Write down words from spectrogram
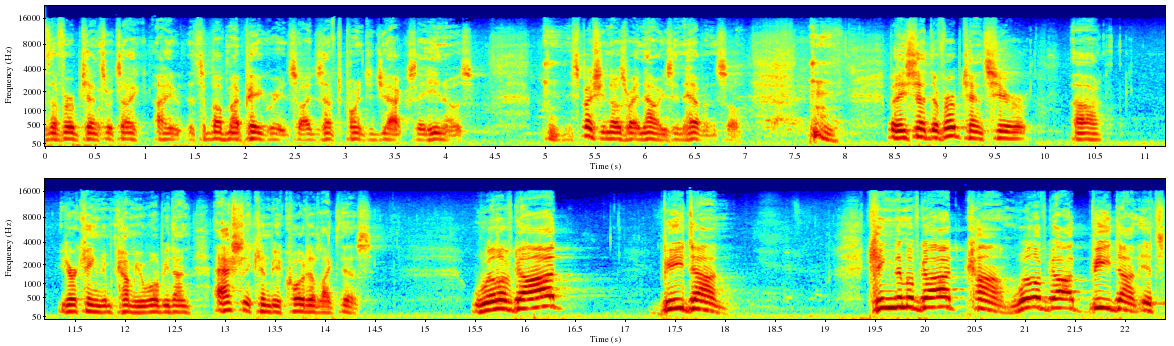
of the verb tense, which I, I, it's above my pay grade, so I just have to point to Jack say he knows. especially knows right now he's in heaven, so. but he said the verb tense here uh, your kingdom come, your will be done, actually can be quoted like this Will of God be done. Kingdom of God come. Will of God be done. It's,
